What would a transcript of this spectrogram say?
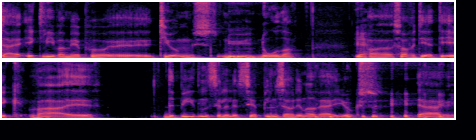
der ikke lige var med på øh, de unges nye mm. noder. Ja. Og så fordi, at det ikke var øh, The Beatles eller Led Zeppelin, så var det noget værre juks. jeg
